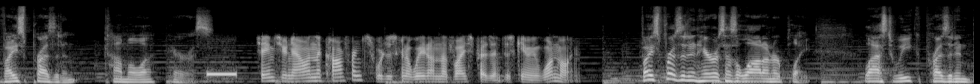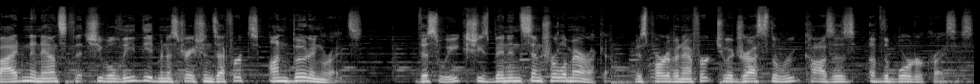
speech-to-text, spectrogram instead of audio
Vice President Kamala Harris. James, you're now in the conference. We're just going to wait on the vice president. Just give me one moment. Vice President Harris has a lot on her plate. Last week, President Biden announced that she will lead the administration's efforts on voting rights. This week, she's been in Central America as part of an effort to address the root causes of the border crisis.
